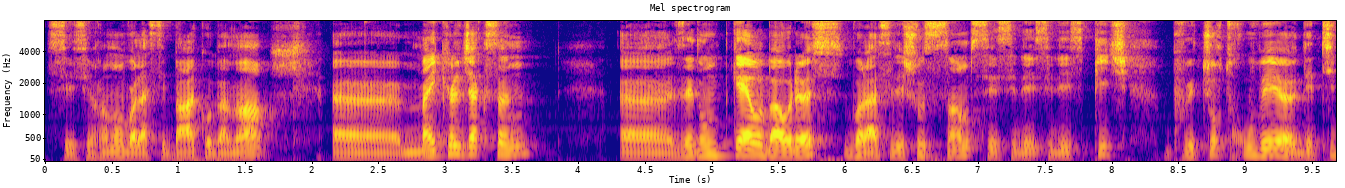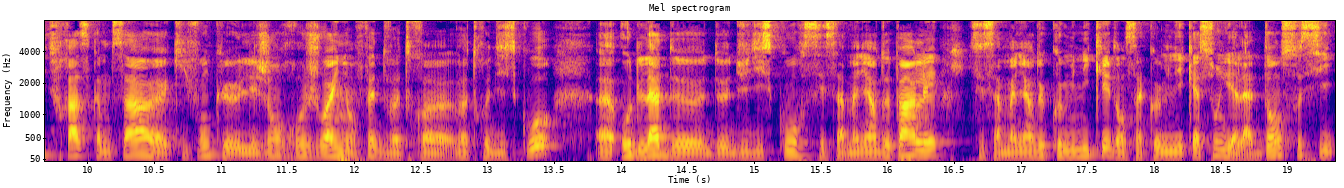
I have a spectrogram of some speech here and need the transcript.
C'est vraiment, voilà, c'est Barack Obama. Michael Jackson, euh, they don't care about us. Voilà, c'est des choses simples, c'est des speeches. Vous pouvez toujours trouver euh, des petites phrases comme ça euh, qui font que les gens rejoignent en fait votre, euh, votre discours. Au-delà de, du discours, c'est sa manière de parler, c'est sa manière de communiquer. Dans sa communication, il y a la danse aussi.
